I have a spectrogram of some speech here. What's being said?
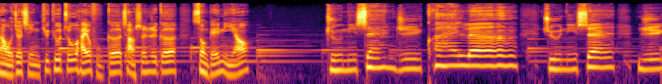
那我就请 QQ 猪还有虎哥唱生日歌送给你哦。祝你生日快乐，祝你生日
